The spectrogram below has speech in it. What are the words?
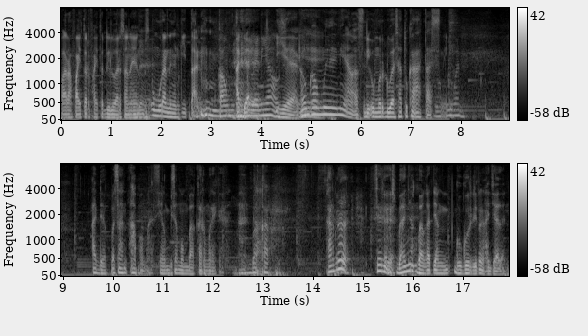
para fighter-fighter di luar sana yang umuran dengan kita nih. Kaum ada milenial. Iya, kaum kaum milenials di umur 21 ke atas nih. ada pesan apa mas yang bisa membakar mereka? bakar Karena serius banyak banget yang gugur di tengah jalan.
